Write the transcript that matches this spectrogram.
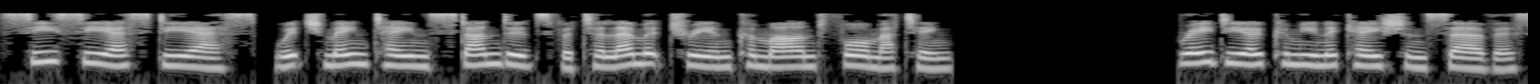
CCSDS, which maintains standards for telemetry and command formatting. Radio Communication Service,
